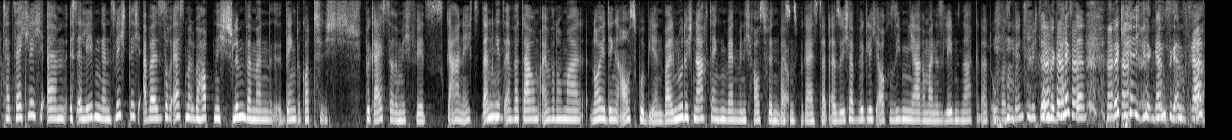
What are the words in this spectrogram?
tatsächlich ähm, ist Erleben ganz wichtig, aber es ist auch erstmal überhaupt nicht schlimm, wenn man denkt, oh Gott, ich begeistere mich für jetzt gar nichts. Dann mhm. geht es einfach darum, einfach nochmal neue Dinge ausprobieren, weil nur durch Nachdenken werden wir nicht rausfinden, was ja. uns begeistert. Also ich habe wirklich auch sieben Jahre meines Lebens nachgedacht, oh, was könnte mich denn begeistern? wirklich ganz, ganz krass.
